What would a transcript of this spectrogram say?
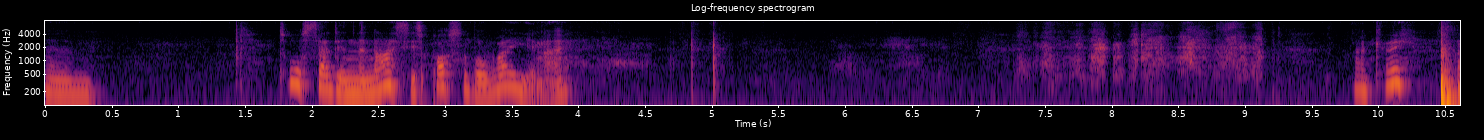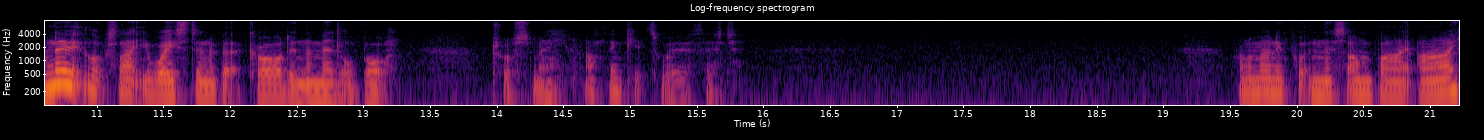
Um, it's all said in the nicest possible way you know. Okay. I know it looks like you're wasting a bit of card in the middle, but trust me, I think it's worth it. And I'm only putting this on by eye.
